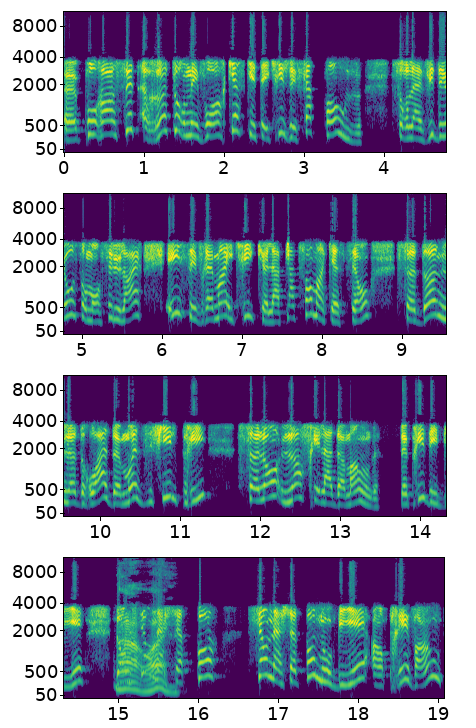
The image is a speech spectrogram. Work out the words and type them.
euh, pour ensuite retourner voir qu'est-ce qui est écrit. J'ai fait pause sur la vidéo sur mon cellulaire et c'est vraiment écrit que la plateforme en question se donne le droit de modifier le prix selon l'offre et la demande, le prix des billets. Donc, ah, si on n'achète pas, si on n'achète pas nos billets en pré-vente,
